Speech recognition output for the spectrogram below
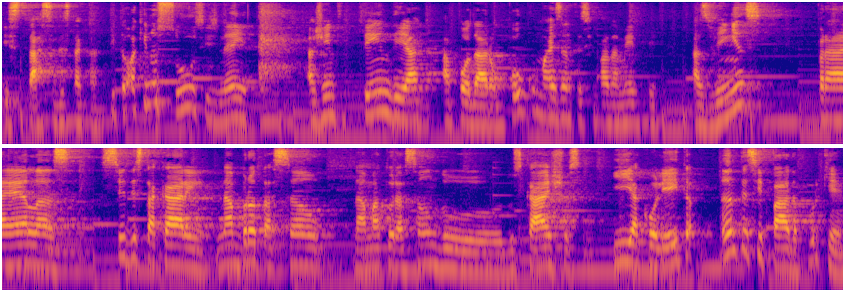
está se destacando. Então, aqui no sul, Sidney, a gente tende a, a podar um pouco mais antecipadamente as vinhas para elas se destacarem na brotação, na maturação do, dos cachos e a colheita antecipada. Por quê?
